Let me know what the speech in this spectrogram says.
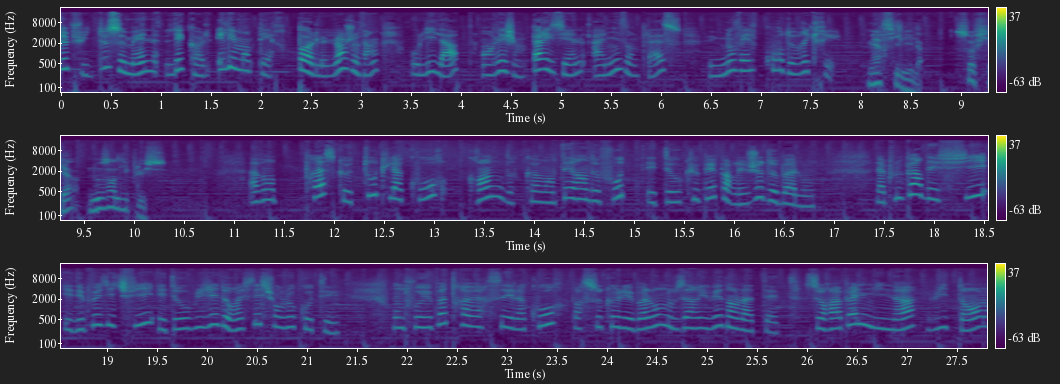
Depuis deux semaines, l'école élémentaire Paul Langevin au Lila, en région parisienne, a mis en place une nouvelle cour de récré. Merci Lila. Sophia nous en dit plus. Avant presque toute la cour, grande comme un terrain de foot, était occupée par les jeux de ballon. La plupart des filles et des petites filles étaient obligées de rester sur le côté. On ne pouvait pas traverser la cour parce que les ballons nous arrivaient dans la tête. Se rappelle Nina, 8 ans,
